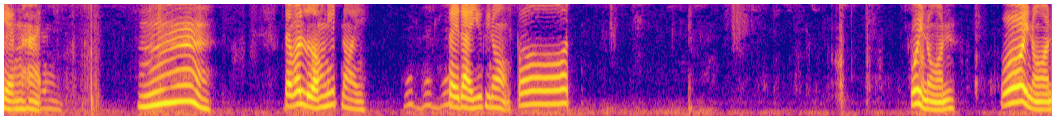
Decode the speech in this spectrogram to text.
ข็งหายอืมแต่ว่าเหลืองนิดหน่อย ใส่ได้อยู่พี่น้องเปิดโอ้ยหนอนโอ้ยหนอน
